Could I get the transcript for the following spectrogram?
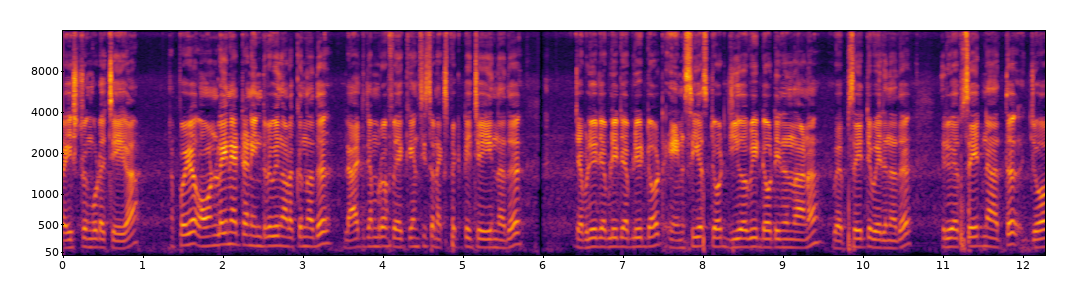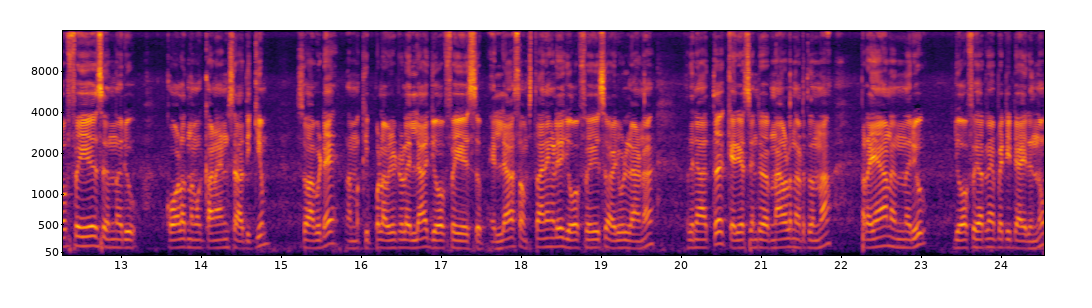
രജിസ്റ്ററും കൂടെ ചെയ്യുക. അപ്പോൾ ഓൺലൈനായിട്ടാണ് ഇന്റർവ്യൂ നടക്കുന്നത്. ലാർജ് നമ്പർ ഓഫ് വേക്കൻസീസ് ആണ് എക്സ്പെക്റ്റ് ചെയ്യുന്നത്. W W W dot N C S dot G O V dot in എന്നാണ് വെബ്സൈറ്റ് വരുന്നത്. ഒരു വെബ്സൈറ്റിനകത്ത് ജോബ് ഫെയേഴ്സ് എന്നൊരു കോളം നമുക്ക് കാണാൻ സാധിക്കും. സോ അവിടെ നമുക്കിപ്പോൾ അവിടെയുള്ള എല്ലാ ജോബ് ഫെയേഴ്സും എല്ലാ സംസ്ഥാനങ്ങളിലെ ജോബ് ഫെയേഴ്സും അവൈലബിൾ അതിനകത്ത് കരിയർ സെന്റർ എറണാകുളം നടത്തുന്ന പ്രയാൺ എന്നൊരു ജോബ് ഫെയറിനെ പറ്റിയിട്ടായിരുന്നു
